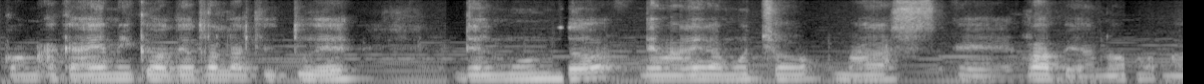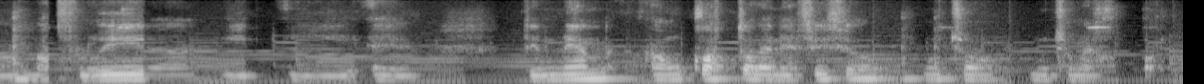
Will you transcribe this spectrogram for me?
con académicos de otras latitudes del mundo de manera mucho más eh, rápida, ¿no? más, fluida y, y también a un costo-beneficio mucho, mucho mejor.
